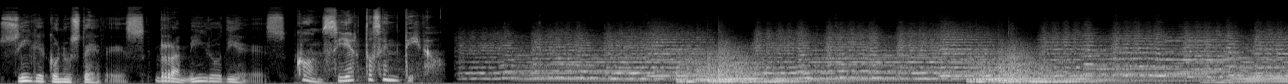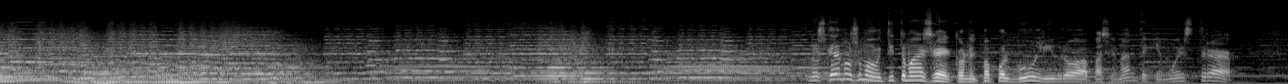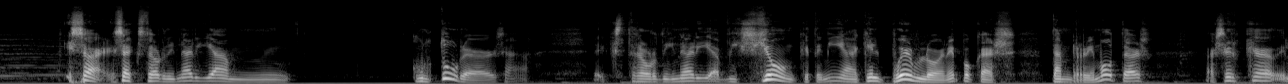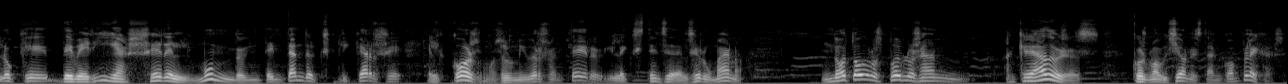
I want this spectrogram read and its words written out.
Sigue con ustedes, Ramiro Díez. Con cierto sentido. Nos quedamos un momentito más eh, con el Popol Vuh, libro apasionante que muestra esa, esa extraordinaria mm, cultura, esa extraordinaria visión que tenía aquel pueblo en épocas tan remotas acerca de lo que debería ser el mundo, intentando explicarse el cosmos, el universo entero y la existencia del ser humano. No todos los pueblos han, han creado esas cosmovisiones tan complejas.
